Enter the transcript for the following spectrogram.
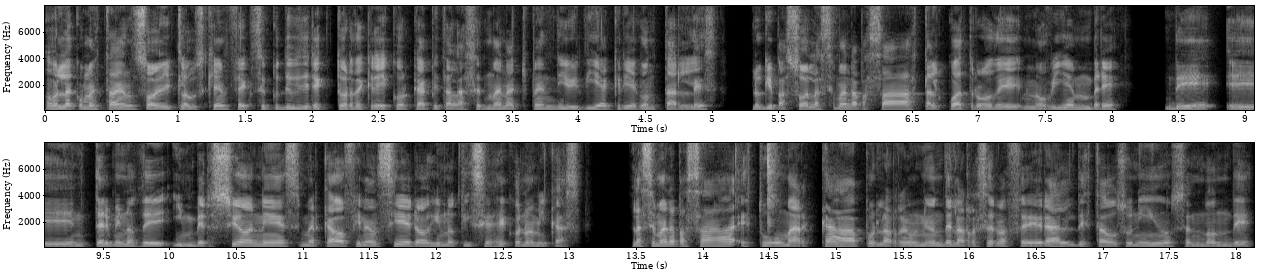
Hola, ¿cómo están? Soy Klaus Kempf, Executive Director de Credit Corp Capital Asset Management y hoy día quería contarles lo que pasó la semana pasada hasta el 4 de noviembre de, eh, en términos de inversiones, mercados financieros y noticias económicas. La semana pasada estuvo marcada por la reunión de la Reserva Federal de Estados Unidos, en donde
